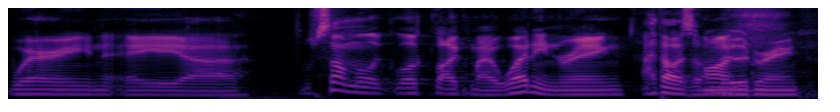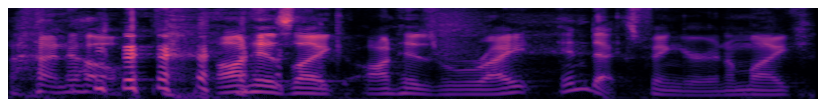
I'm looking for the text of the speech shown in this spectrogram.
wearing a uh, something look, looked like my wedding ring. I thought it was a on- mood ring. I know on his like on his right index finger, and I'm like,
